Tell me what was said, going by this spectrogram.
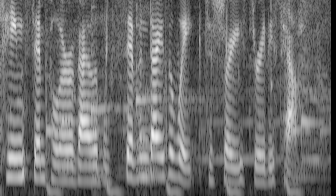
Team Semple are available seven days a week to show you through this house.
